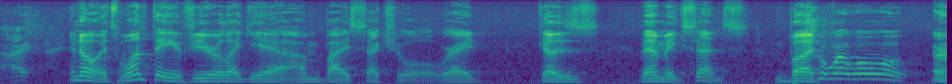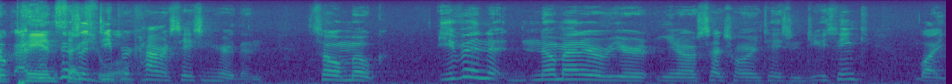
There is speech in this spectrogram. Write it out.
I, No, it's one thing if you're like, yeah, I'm bisexual, right? Because that makes sense. But so whoa, whoa, whoa, or Milk, I think there's a deeper conversation here. Then, so milk, even no matter your you know sexual orientation, do you think like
